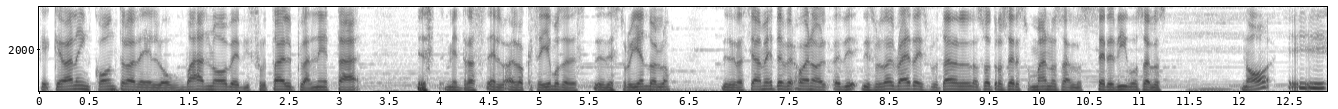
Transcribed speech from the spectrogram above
que, que, van en contra de lo humano, de disfrutar el planeta, este, mientras en lo, en lo, que seguimos de, de destruyéndolo, desgraciadamente, pero bueno, disfrutar el planeta, disfrutar a los otros seres humanos, a los seres vivos, a los... ¿No? Eh,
